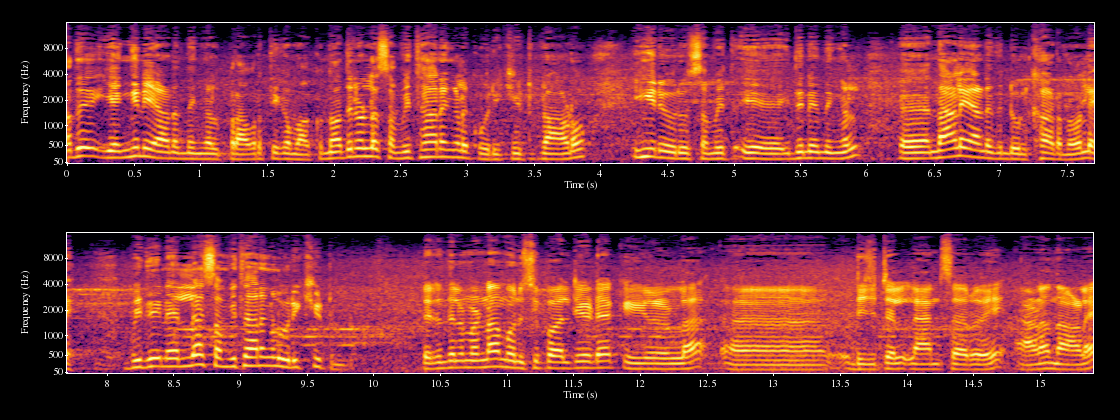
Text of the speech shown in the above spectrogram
അത് എങ്ങനെയാണ് നിങ്ങൾ പ്രാവർത്തികമാക്കുന്നത്? അതിനുള്ള സംവിധാനങ്ങളൊക്കെ ഒരുക്കിയിട്ടാണോ ഇങ്ങനെ ഒരു സംവി ഇതിനെ നിങ്ങൾ നാളെയാണ് ഇതിന്റെ ഉദ്ഘാടനം അല്ലേ? അപ്പോൾ ഇതിന് എല്ലാ സംവിധാനങ്ങളും ഒരുക്കിയിട്ടുണ്ട്. പെരിന്തൽമണ്ണ മുനിസിപ്പാലിറ്റിയുടെ കീഴിലുള്ള ഡിജിറ്റൽ ലാൻഡ് സർവേ ആണ് നാളെ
